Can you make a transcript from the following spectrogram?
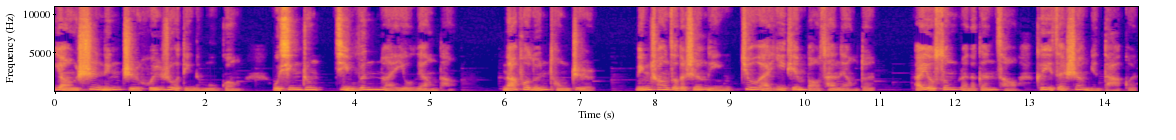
仰视您指挥若定的目光，我心中既温暖又亮堂。拿破仑同志，您创造的生灵就爱一天饱餐两顿，还有松软的干草可以在上面打滚。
